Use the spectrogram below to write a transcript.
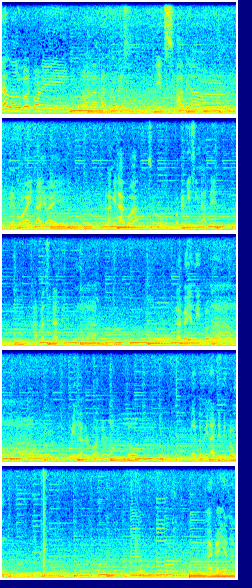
Hello, good morning mga katropis. It's Javier. Ngayon po ay tayo ay walang ginagawa. So, pagkagising natin, napansin natin itong mga lagayan dito ng uh, mineral water. No? So, gagawin natin itong lagayan ng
